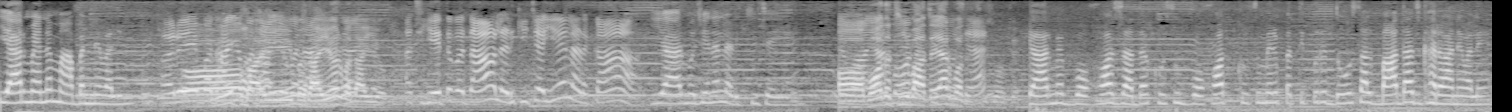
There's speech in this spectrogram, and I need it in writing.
यार मैं ना माँ बनने वाली हूँ। अरे बधाई बधाई बधाई और बधाई हो। अच्छा ये तो बताओ लड़की चाहिए लड़का? यार मुझे ना लड़की चाहिए। बहुत अच्छी बात है यार बहुत अच्छी यार मैं बहुत ज़्यादा खुश हूँ बहुत खुश हूँ। मेरे पति पूरे दो साल बाद आज घर आने वाले हैं।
